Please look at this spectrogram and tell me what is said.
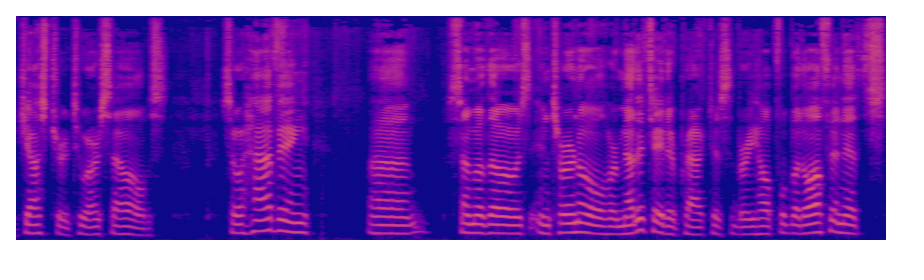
gesture to ourselves. So having uh, some of those internal or meditative practice is very helpful, but often it's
